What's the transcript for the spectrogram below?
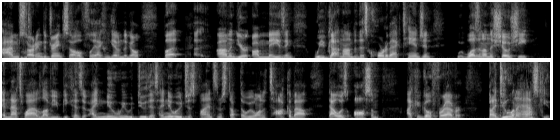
I'm starting to drink, so hopefully I can get him to go. But uh, Anand, you're amazing. We've gotten onto this quarterback tangent. It wasn't on the show sheet and that's why I love you because I knew we would do this. I knew we would just find some stuff that we want to talk about. That was awesome. I could go forever, but I do want to ask you.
